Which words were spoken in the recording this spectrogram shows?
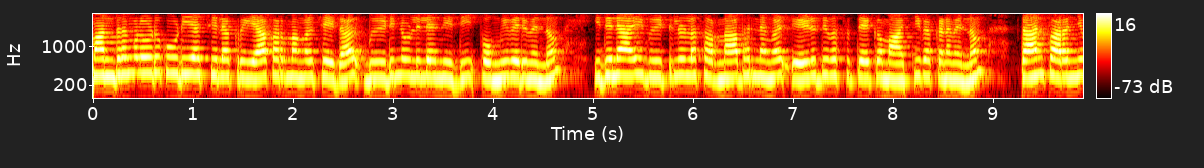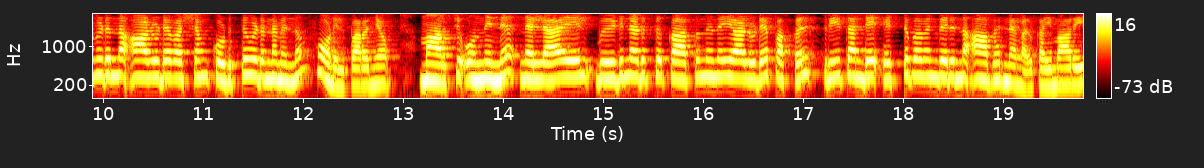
മന്ത്രങ്ങളോട് കൂടിയ ചില ക്രിയാകർമ്മങ്ങൾ ചെയ്താൽ വീടിനുള്ളിലെ നിധി പൊങ്ങിവരുമെന്നും ഇതിനായി വീട്ടിലുള്ള സ്വർണാഭരണങ്ങൾ ഏഴു ദിവസത്തേക്ക് മാറ്റിവെക്കണമെന്നും താൻ പറഞ്ഞുവിടുന്ന ആളുടെ വശം കൊടുത്തുവിടണമെന്നും ഫോണിൽ പറഞ്ഞു. മാർച്ച് ഒന്നിന് നെല്ലായയിൽ വീടിനടുത്ത് കാത്തുനിന്നയാളുടെ പക്കൽ സ്ത്രീ തന്റെ എട്ട് പവൻ വരുന്ന ആഭരണങ്ങൾ കൈമാറി.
